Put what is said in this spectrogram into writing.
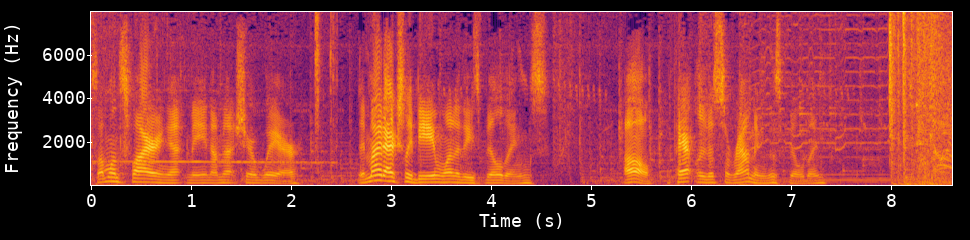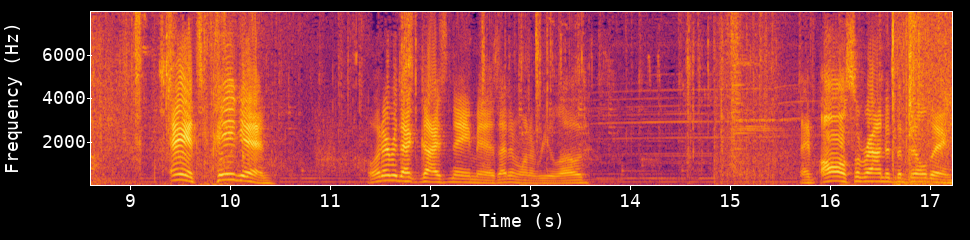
Someone's firing at me, and I'm not sure where. They might actually be in one of these buildings. Oh, apparently they're surrounding this building. Hey, it's Piggin! Whatever that guy's name is, I didn't want to reload. They've all surrounded the building.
